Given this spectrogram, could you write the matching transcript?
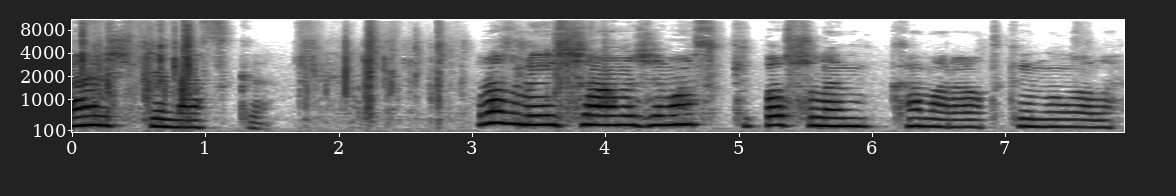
A ešte maska. Rozmýšľam, že masky pošlem kamarátky, no ale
